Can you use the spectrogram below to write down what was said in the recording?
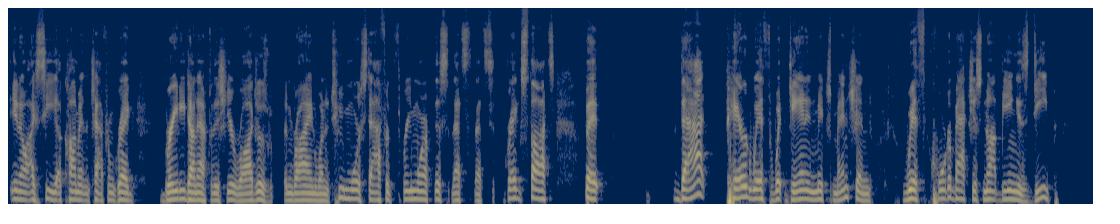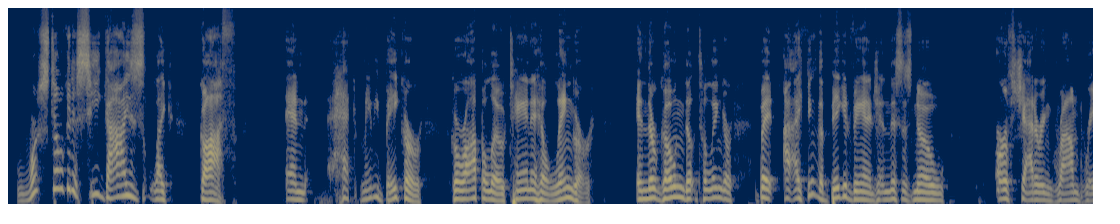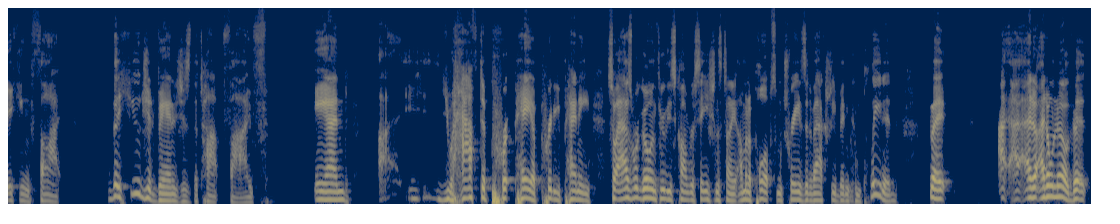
you know, I see a comment in the chat from Greg Brady done after this year. Rodgers and Ryan wanted two more, Stafford three more after this. That's that's Greg's thoughts, but that paired with what Dan and Mitch mentioned, with quarterback just not being as deep, we're still going to see guys like Goff and heck, maybe Baker, Garoppolo, Tannehill linger, and they're going to, to linger. But I, I think the big advantage, and this is no earth shattering, groundbreaking thought, the huge advantage is the top five. And you have to pr- pay a pretty penny. So as we're going through these conversations tonight, I'm going to pull up some trades that have actually been completed, but I, I, I don't know that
